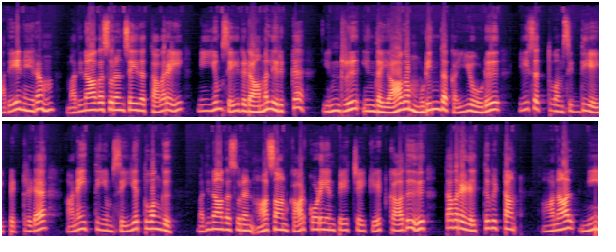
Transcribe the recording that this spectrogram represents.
அதே நேரம் மதிநாகசுரன் செய்த தவறை நீயும் செய்திடாமல் இருக்க இன்று இந்த யாகம் முடிந்த கையோடு ஈசத்துவம் சித்தியை பெற்றிட அனைத்தையும் செய்ய துவங்கு. மதிநாகசுரன் ஆசான் கார்கோடையன் பேச்சை கேட்காது தவறிழைத்து விட்டான். ஆனால் நீ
